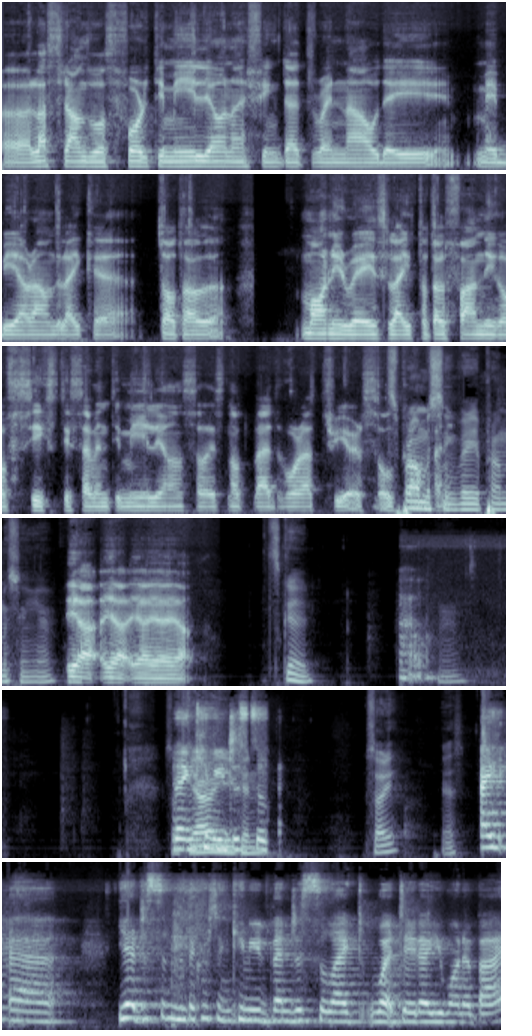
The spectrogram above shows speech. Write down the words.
uh, last round was 40 million. I think that right now they maybe around like a total money raised, like total funding of 60, 70 million. So it's not bad for a three years old. It's promising, company. very promising. Yeah, Yeah, yeah, yeah, yeah, yeah. it's good. Wow. So then Chiara, can you just can- select, Sorry. Yes. I uh, yeah, just another question. Can you then just select what data you want to buy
